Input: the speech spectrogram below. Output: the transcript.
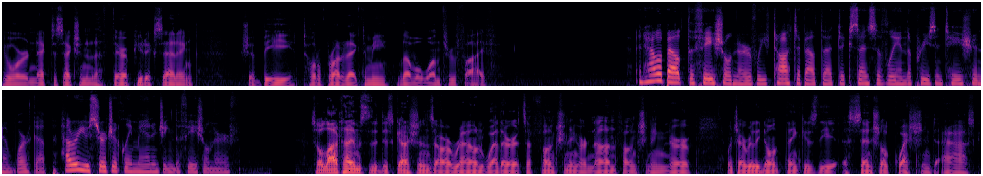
your neck dissection in a therapeutic setting should be total parotidectomy level one through five. And how about the facial nerve? We've talked about that extensively in the presentation and workup. How are you surgically managing the facial nerve? So, a lot of times the discussions are around whether it's a functioning or non functioning nerve, which I really don't think is the essential question to ask.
